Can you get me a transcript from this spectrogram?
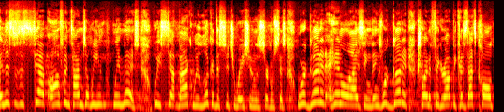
And this is a step oftentimes that we, we miss. We step back, we look at the situation and the circumstance. We're good at analyzing things, we're good at trying to figure out because that's called,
